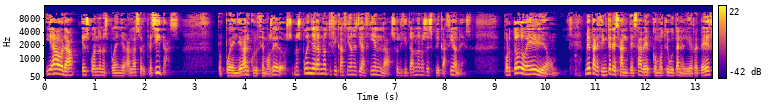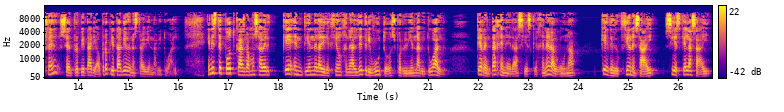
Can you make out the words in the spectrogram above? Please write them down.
y ahora es cuando nos pueden llegar las sorpresitas. Pues pueden llegar, crucemos dedos, nos pueden llegar notificaciones de Hacienda solicitándonos explicaciones. Por todo ello, me parece interesante saber cómo tributan el IRPF ser propietaria o propietario de nuestra vivienda habitual. En este podcast vamos a ver qué entiende la Dirección General de Tributos por vivienda habitual, qué renta genera, si es que genera alguna, qué deducciones hay, si es que las hay,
